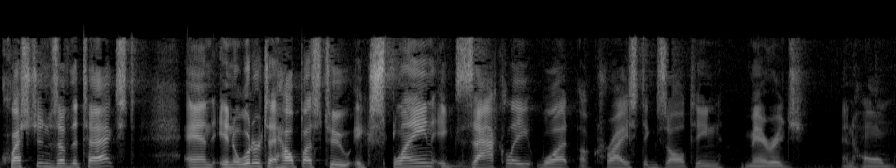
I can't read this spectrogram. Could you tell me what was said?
questions of the text. And in order to help us to explain exactly what a Christ exalting marriage and home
